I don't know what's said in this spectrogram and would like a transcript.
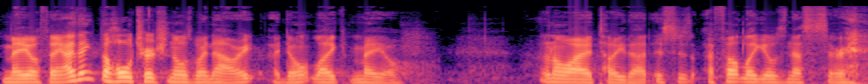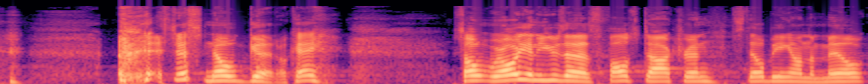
mayo thing. I think the whole church knows by now, right? I don't like mayo. I don't know why I tell you that. It's just I felt like it was necessary. it's just no good, okay? So we're always going to use that as false doctrine, still being on the milk.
